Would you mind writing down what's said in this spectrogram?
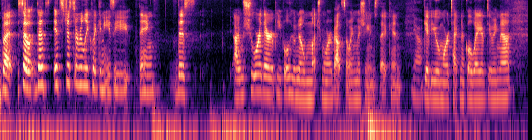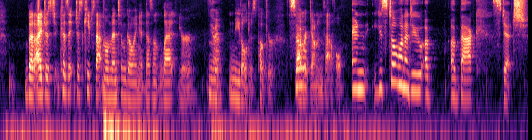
But so that's it's just a really quick and easy thing. This I'm sure there are people who know much more about sewing machines that can Yeah. give you a more technical way of doing that. But I just because it just keeps that momentum going. It doesn't let your Yeah. needle just poke your So- fabric down into that hole. And you still want to do a, a back stitch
